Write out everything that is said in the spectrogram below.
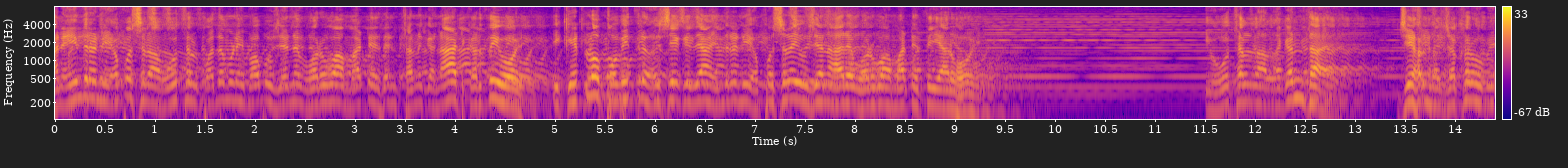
અને ઇન્દ્રની અપસરા ઓથલ પદમણી બાબુ જેને વરવા માટે થઈને થનગનાટ કરતી હોય એ કેટલો પવિત્ર હશે કે જ્યાં ઇન્દ્રની અપસરાયું જેને હારે વરવા માટે તૈયાર હોય. એ ઓથલના લગ્ન થાય જેહલનો જખરો બે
